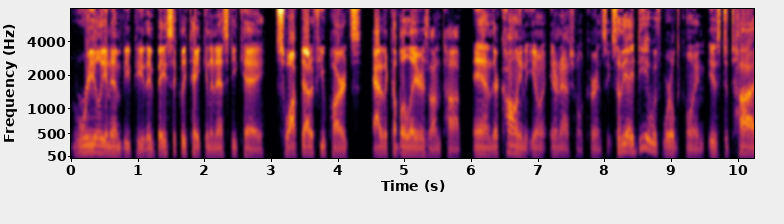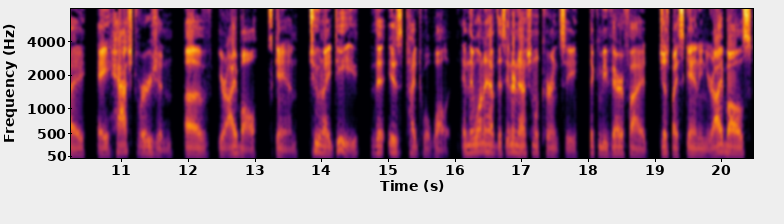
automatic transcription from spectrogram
really an MVP. They've basically taken an SDK, swapped out a few parts, added a couple of layers on top, and they're calling it, you know, international currency. So the idea with WorldCoin is to tie a hashed version of your eyeball scan to an ID that is tied to a wallet. And they want to have this international currency that can be verified just by scanning your eyeballs.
